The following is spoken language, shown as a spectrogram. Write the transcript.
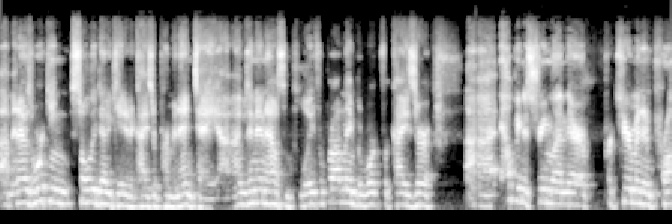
Um, and I was working solely dedicated to Kaiser Permanente. Uh, I was an in-house employee for Broadlane, but worked for Kaiser, uh, helping to streamline their procurement and pro,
